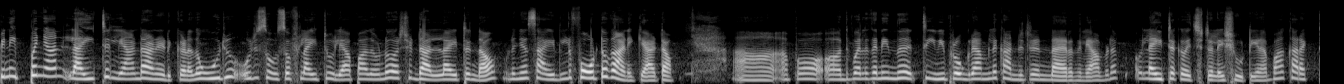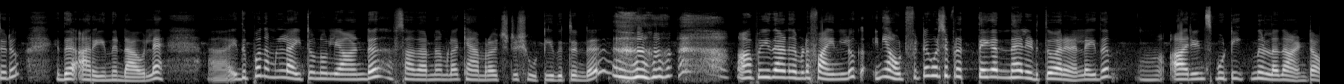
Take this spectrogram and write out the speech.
പിന്നെ ഇപ്പം ഞാൻ ലൈറ്റ് ഇല്ലാണ്ടാണ് എടുക്കുന്നത് ഒരു ഒരു സോഴ്സ് ഓഫ് ലൈറ്റും ഇല്ല. അപ്പോൾ അതുകൊണ്ട് കുറച്ച് ഡള്ളായിട്ടുണ്ടാവും ഇവിടെ ഞാൻ സൈഡിൽ ഫോട്ടോ കാണിക്കാം കേട്ടോ. അപ്പോൾ അതുപോലെ തന്നെ ഇന്ന് ടി വി പ്രോഗ്രാമിൽ കണ്ടിട്ടുണ്ടായിരുന്നില്ല അവിടെ ലൈറ്റൊക്കെ വെച്ചിട്ടല്ലേ ഷൂട്ട് ചെയ്യണം. അപ്പോൾ ആ കറക്റ്റ് ഒരു ഇത് അറിയുന്നുണ്ടാവും അല്ലേ? ആ, ഇതിപ്പോൾ നമ്മൾ ലൈറ്റൊന്നും ഇല്ലാണ്ട് സാധാരണ നമ്മുടെ ക്യാമറ വെച്ചിട്ട് ഷൂട്ട് ചെയ്തിട്ടുണ്ട്. അപ്പോൾ ഇതാണ് നമ്മുടെ ഫൈനൽ ലുക്ക് ഇനി ഔട്ട്ഫിറ്റിനെ കുറിച്ച് പ്രത്യേകം എന്തായാലും എടുത്തു പറയണം അല്ലേ? ഇത് ആര്യൻസ് ബുട്ടീക്ക് എന്നുള്ളതാണ് കേട്ടോ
